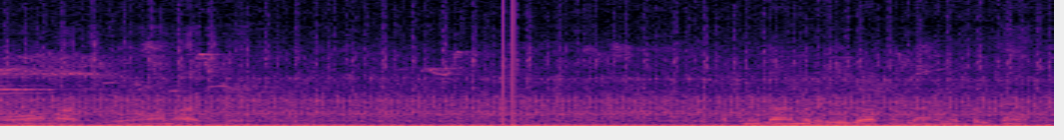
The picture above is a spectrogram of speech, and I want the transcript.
او اپنی لائن میں رہیے گا اپنی لائن میں چلتے ہیں۔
